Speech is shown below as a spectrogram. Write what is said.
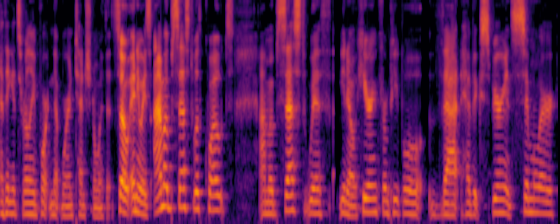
I think it's really important that we're intentional with it. So, anyways, I'm obsessed with quotes. I'm obsessed with, you know, hearing from people that have experienced similar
